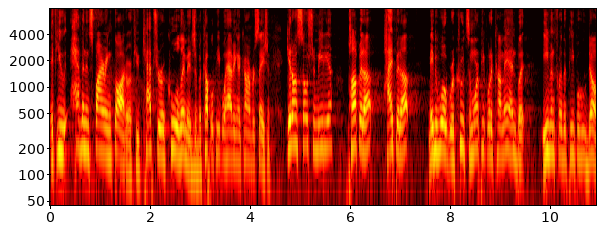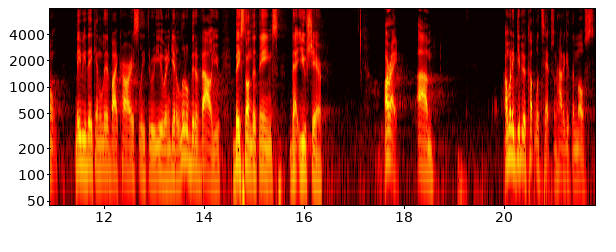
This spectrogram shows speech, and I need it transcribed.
if you have an inspiring thought, or if you capture a cool image of a couple of people having a conversation, get on social media, pump it up, hype it up. Maybe we'll recruit some more people to come in, but even for the people who don't, maybe they can live vicariously through you and get a little bit of value based on the things that you share. All right. Um, I want to give you a couple of tips on how to get the most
